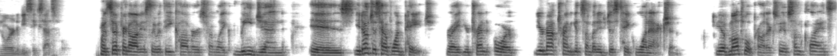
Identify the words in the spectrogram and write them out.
in order to be successful? What's different, obviously, with e-commerce from like lead gen is you don't just have one page, right? You're trying to, or you're not trying to get somebody to just take one action you have multiple products. We have some clients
